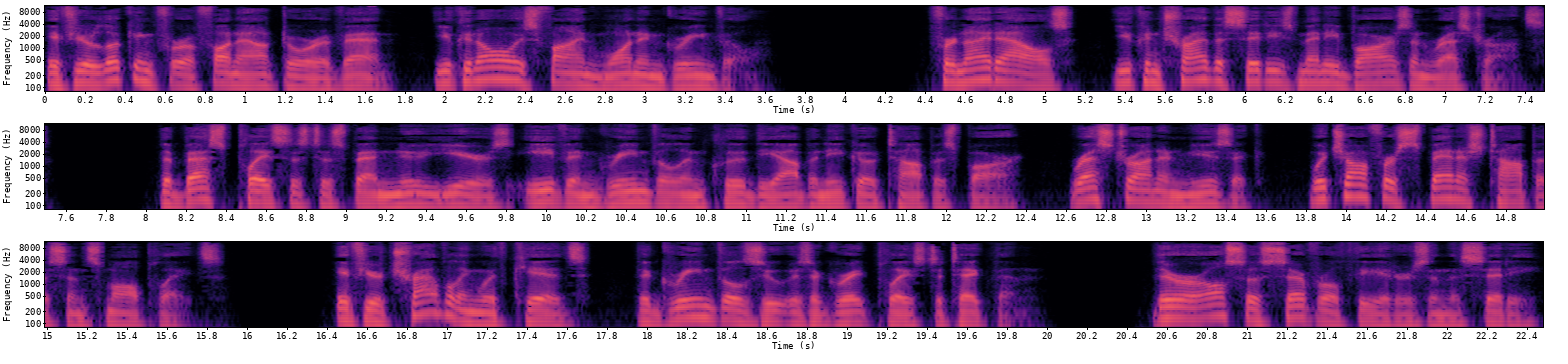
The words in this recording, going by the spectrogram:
If you're looking for a fun outdoor event, you can always find one in Greenville. For night owls, you can try the city's many bars and restaurants. The best places to spend New Year's Eve in Greenville include the Abanico Tapas Bar, Restaurant and Music, which offers Spanish tapas and small plates. If you're traveling with kids, the Greenville Zoo is a great place to take them. There are also several theaters in the city,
